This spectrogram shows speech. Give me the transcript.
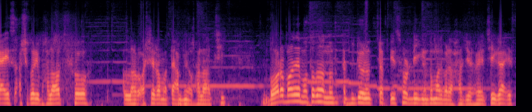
গাইস আশা করি ভালো আছো। আল্লাহর অশের মতে আমিও ভালো আছি। বড় বরাবরের মতো করে নতুন একটা ভিডিও নতুন একটা এপিসোড নিয়ে কিন্তু তোমাদের হাজির হয়েছি গাইস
